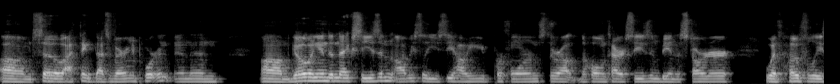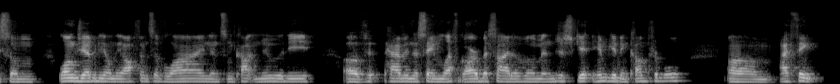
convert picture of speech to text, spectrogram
Um, so I think that's very important. And then um, going into next season, obviously you see how he performs throughout the whole entire season, being a starter with hopefully some longevity on the offensive line and some continuity of having the same left guard beside of him and just get him getting comfortable. Um, I think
